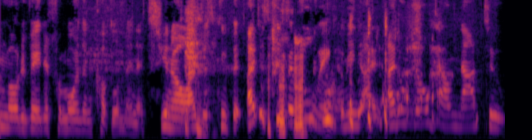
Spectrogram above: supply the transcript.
motivated for more than a couple of minutes. You know, I just keep it. I just keep it moving. I mean, I, I don't know how not to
